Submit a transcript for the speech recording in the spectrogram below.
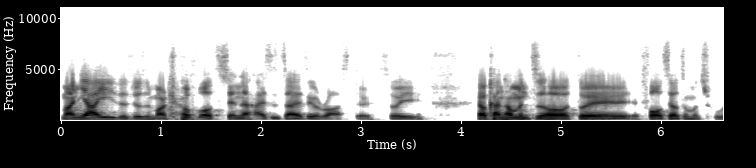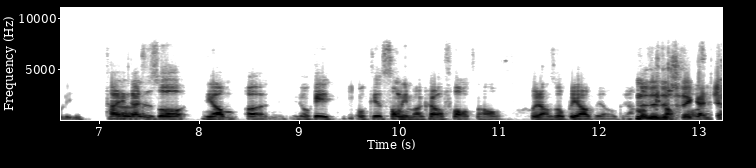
蛮讶异的，就是 Markelle Fultz 现在还是在这个 roster，所以 要看他们之后对 Force 要怎么处理。他应该是说你要呃，我可以我可以送你 Markelle Fultz，然后会长说不要不要不要。对对对对，感觉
